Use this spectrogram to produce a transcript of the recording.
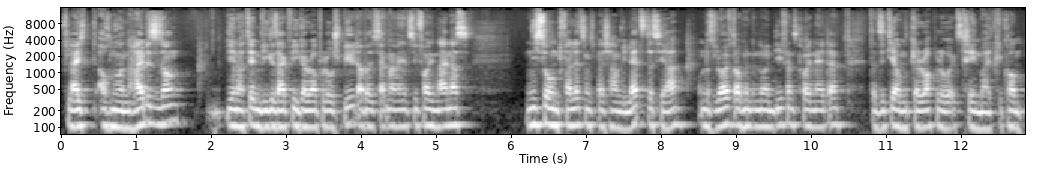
Vielleicht auch nur eine halbe Saison, je nachdem, wie gesagt, wie Garoppolo spielt. Aber ich sag mal, wenn jetzt die 49ers nicht so ein Verletzungspech haben wie letztes Jahr und es läuft auch mit einem neuen Defense Coordinator, dann sind die auch mit Garoppolo extrem weit gekommen.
